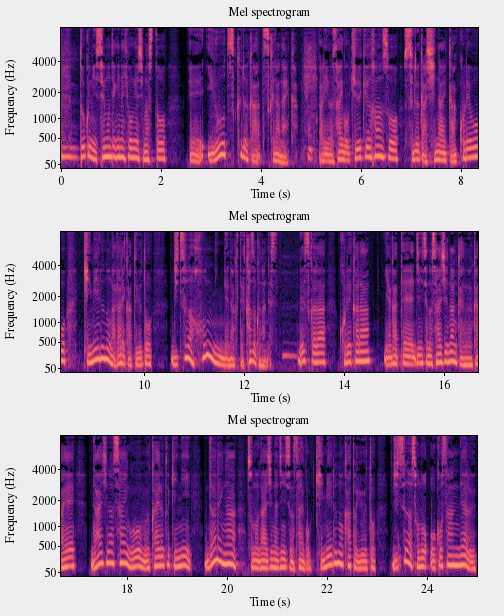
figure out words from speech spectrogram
うん、特に専門的な表現をしますと、えー、色を作るか作らないか、はい、あるいは最後救急搬送するかしないか、これを決めるのが誰かというと、実は本人でなくて家族なんです。うん、ですから、これからやがて人生の最終段階を迎え、大事な最後を迎えるときに、誰がその大事な人生の最後を決めるのかというと、実はそのお子さんである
